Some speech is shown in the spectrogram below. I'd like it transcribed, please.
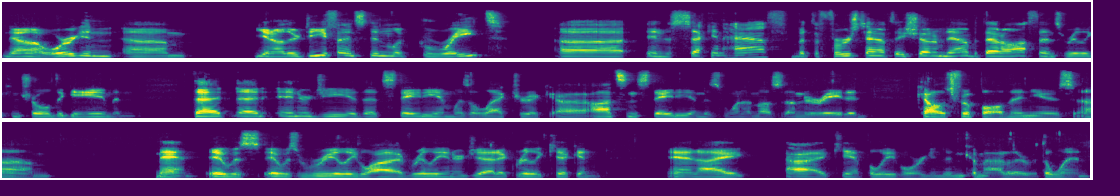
No, Oregon. Um, you know their defense didn't look great uh, in the second half, but the first half they shut them down. But that offense really controlled the game and that that energy of that stadium was electric. Uh, Autzen Stadium is one of the most underrated college football venues. Um, man, it was it was really live, really energetic, really kicking, and I I can't believe Oregon didn't come out of there with the win.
